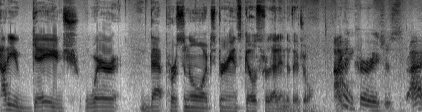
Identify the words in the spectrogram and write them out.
how do you gauge where that personal experience goes for that individual I encourage, I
